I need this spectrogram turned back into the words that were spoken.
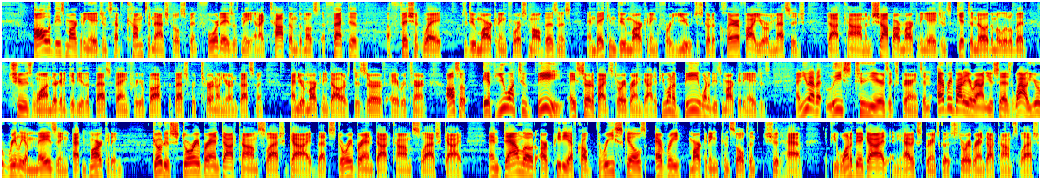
All of these marketing agents have come to Nashville, spent four days with me, and I taught them the most effective, efficient way to do marketing for a small business, and they can do marketing for you. Just go to clarifyyourmessage.com and shop our marketing agents, get to know them a little bit, choose one. They're going to give you the best bang for your buck, the best return on your investment and your marketing dollars deserve a return. Also, if you want to be a certified story brand guide, if you want to be one of these marketing agents, and you have at least two years experience, and everybody around you says, wow, you're really amazing at marketing, go to storybrand.com slash guide. That's storybrand.com slash guide and download our PDF called Three Skills Every Marketing Consultant Should Have. If you want to be a guide and you have experience, go to storybrand.com slash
